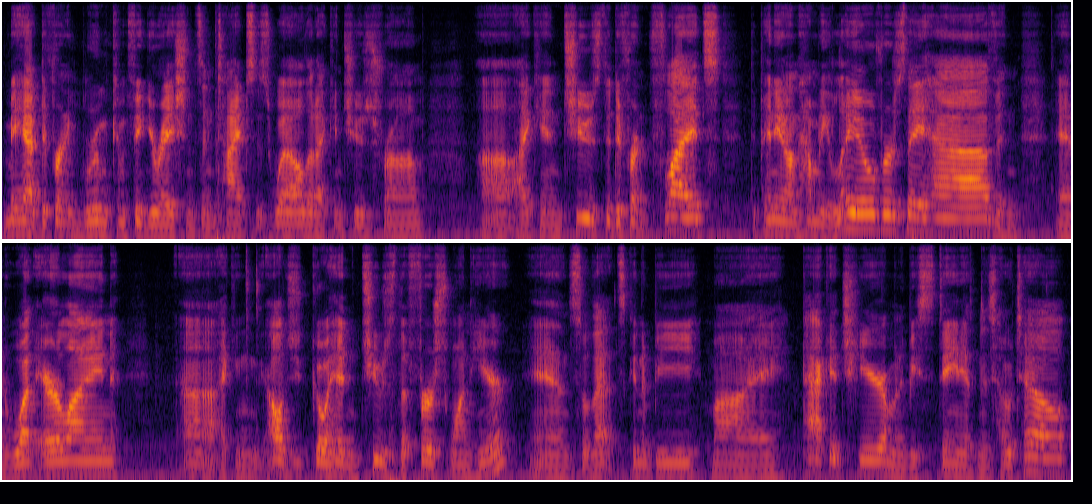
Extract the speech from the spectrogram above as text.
may have different room configurations and types as well that I can choose from. Uh, I can choose the different flights depending on how many layovers they have and and what airline uh, I can I'll just go ahead and choose the first one here and so that's gonna be my package here I'm gonna be staying in this hotel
